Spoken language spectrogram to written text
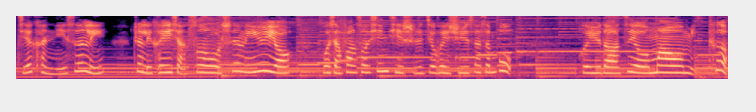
杰肯尼森林，这里可以享受森林浴哟。我想放松心情时，就会去散散步，会遇到自由猫米特。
